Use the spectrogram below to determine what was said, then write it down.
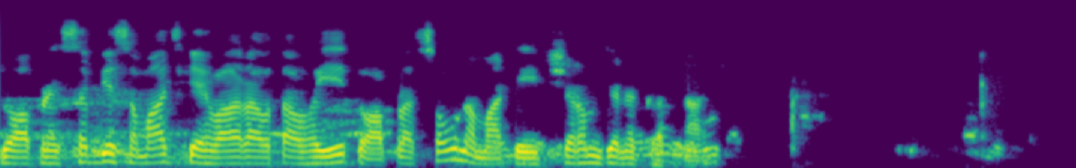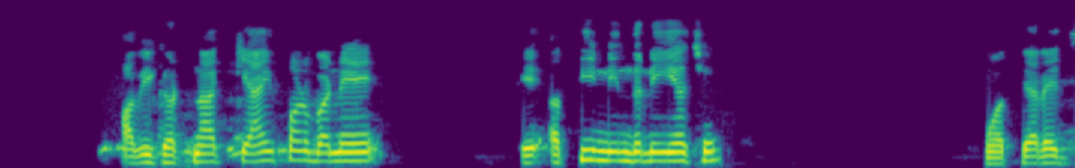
જો આપણે સભ્ય સમાજ કહેવાતા હોઈએ તો આપણા સૌના માટે શરમજનક ઘટના આવી ઘટના ક્યાંય પણ બને એ અતિ નિંદનીય છે. હું અત્યારે જ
